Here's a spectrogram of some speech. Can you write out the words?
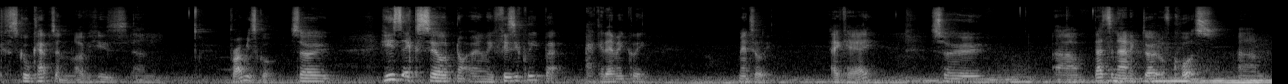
school captain of his um, primary school. So he's excelled not only physically but academically, mentally, aka. So um, that's an anecdote, of course. Um,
